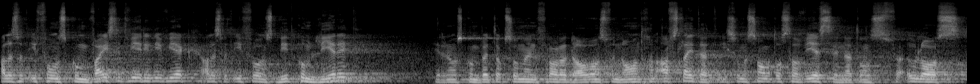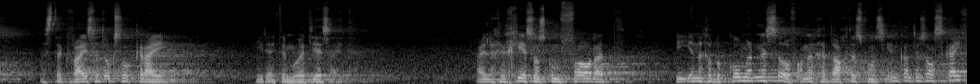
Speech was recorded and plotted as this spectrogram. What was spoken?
alles wat U vir ons kom wys het weer hierdie week, alles wat U vir ons nuut kom leer het. Here ons kom bid ook sommer en vra dat daar waar ons vanaand gaan afsluit dat U sommer saam met ons sal wees en dat ons vir oulaas 'n stuk wysheid ook sal kry hier uit Timoteus uit. Heilige Gees, ons kom vra dat U enige bekommernisse of ander gedagtes vir ons eenkant toe sal skuif.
